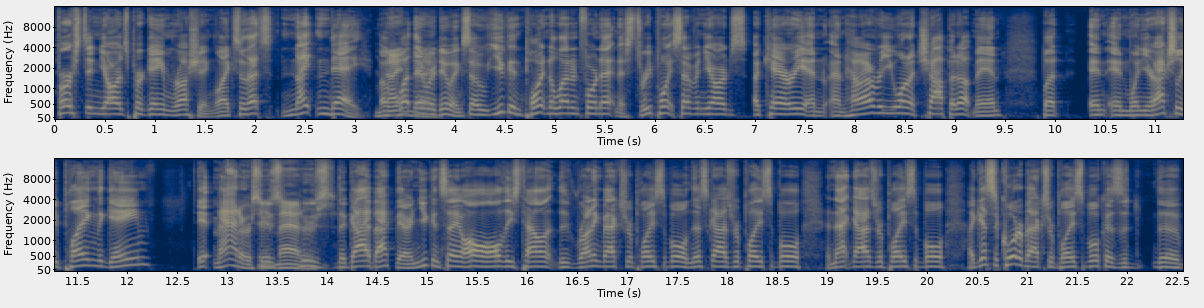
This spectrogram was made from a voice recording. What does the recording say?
first in yards per game rushing. Like so that's night and day of Night what they day. were doing. So you can point to Leonard Fournette and his 3.7 yards a carry and and however you want to chop it up, man. But and and when you're actually playing the game, it matters. It who's, matters. Who's the guy back there? And you can say, oh, all these talent, the running back's replaceable, and this guy's replaceable, and that guy's replaceable. I guess the quarterback's replaceable because the the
